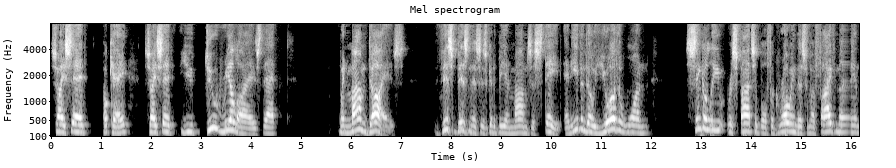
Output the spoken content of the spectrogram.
So I said, okay. So I said, you do realize that when mom dies, this business is going to be in mom's estate. And even though you're the one singly responsible for growing this from a $5 million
